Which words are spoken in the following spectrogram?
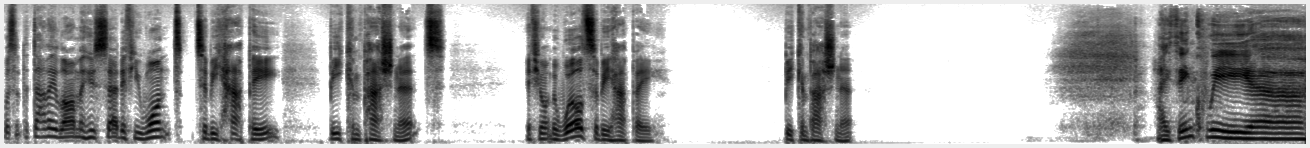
was it the Dalai Lama who said, if you want to be happy, be compassionate if you want the world to be happy, be compassionate. I think we uh,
